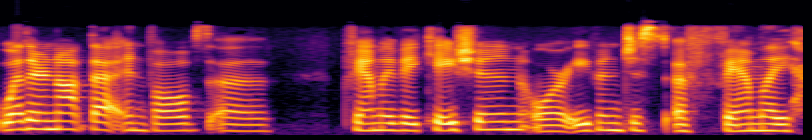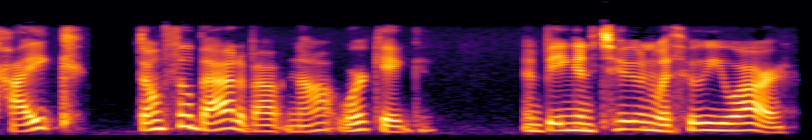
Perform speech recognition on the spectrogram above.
Whether or not that involves a family vacation or even just a family hike, don't feel bad about not working and being in tune with who you are.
